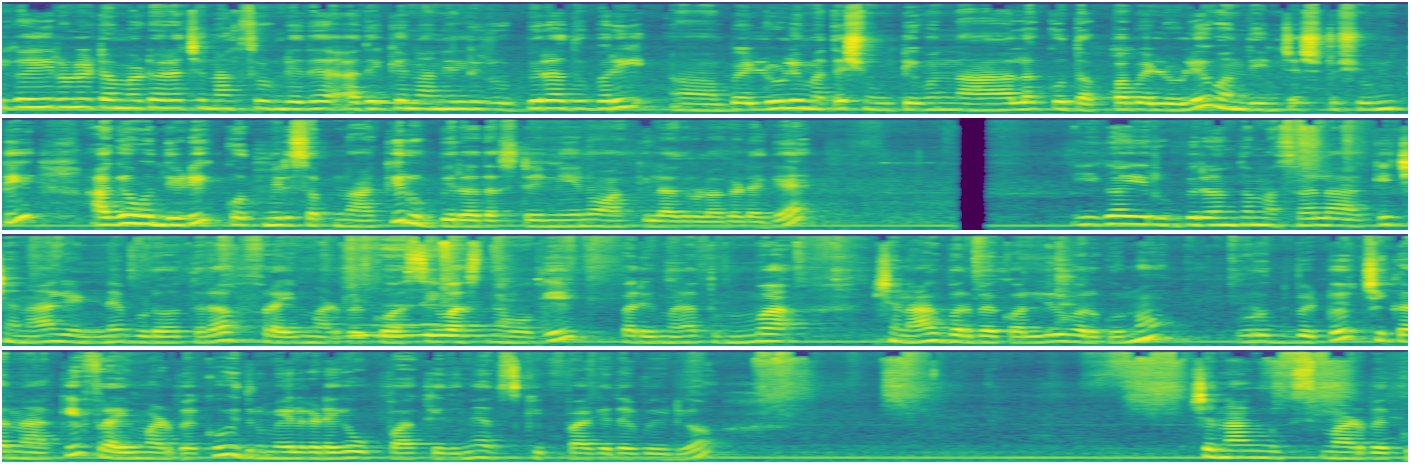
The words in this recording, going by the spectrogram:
ಈಗ ಈರುಳ್ಳಿ, ಟೊಮೆಟೊ ಎಲ್ಲ ಚೆನ್ನಾಗಿ ಸುಂಡಿದೆ. ಅದಕ್ಕೆ ನಾನಿಲ್ಲಿ ರುಬ್ಬಿರೋದು ಬರೀ ಬೆಳ್ಳುಳ್ಳಿ ಮತ್ತು ಶುಂಠಿ. ಒಂದು ನಾಲ್ಕು ದಪ್ಪ ಬೆಳ್ಳುಳ್ಳಿ, ಒಂದು ಇಂಚಷ್ಟು ಶುಂಠಿ, ಹಾಗೆ ಒಂದು ಇಡೀ ಕೊತ್ತಂಬರಿ ಸೊಪ್ಪನ್ನ ಹಾಕಿ ರುಬ್ಬಿರೋದಷ್ಟೇ. ಇನ್ನೇನು ಹಾಕಿಲ್ಲ ಅದರೊಳಗಡೆಗೆ. ಈಗ ಈ ರುಬ್ಬಿರೋಂಥ ಮಸಾಲ ಹಾಕಿ ಚೆನ್ನಾಗಿ ಎಣ್ಣೆ ಬಿಡೋ ಥರ ಫ್ರೈ ಮಾಡಬೇಕು. ಹಸಿ ವಾಸನೆ ಹೋಗಿ ಪರಿಮಳ ತುಂಬ ಚೆನ್ನಾಗಿ ಬರಬೇಕು. ಅಲ್ಲಿವರೆಗೂ ಹುರಿದ್ಬಿಟ್ಟು ಚಿಕನ್ ಹಾಕಿ ಫ್ರೈ ಮಾಡಬೇಕು. ಇದ್ರ ಮೇಲ್ಗಡೆಗೆ ಉಪ್ಪು ಹಾಕಿದ್ದೀನಿ ಅದು ಸ್ಕಿಪ್ ಆಗಿದೆ ವಿಡಿಯೋ. ಚೆನ್ನಾಗಿ ಮಿಕ್ಸ್ ಮಾಡಬೇಕು,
